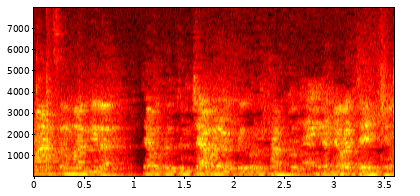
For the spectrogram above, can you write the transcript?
मान सन्मान दिला त्याबद्दल तुमचे आभार व्यक्त करून थांबतो. धन्यवाद. जय हिंद.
